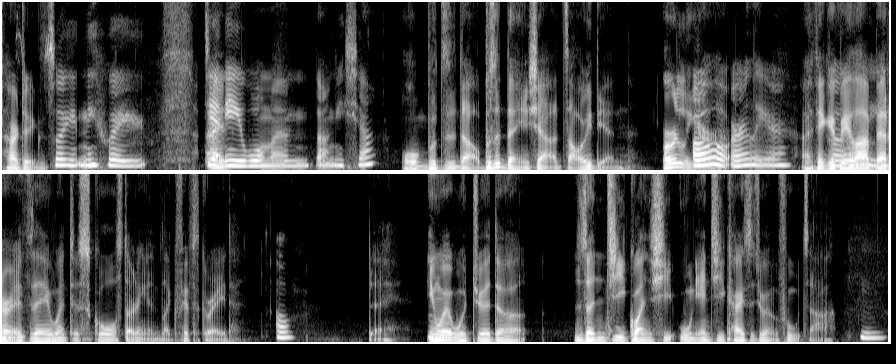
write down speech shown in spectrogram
，Hard to，ex- 所以你会建议我们等一下？我不知道，不是等一下，早一点，earlier。 Oh, earlier. I think it'd be a lot better 可以 if they went to school starting in like fifth grade. 哦对，因为我觉得人际关系五年级开始就很复杂。嗯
